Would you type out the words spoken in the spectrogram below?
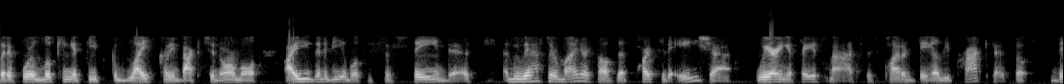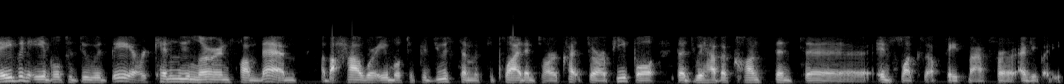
but if we're looking at people, life coming back to normal, are you going to be able to sustain this? I mean, we have to remind ourselves that parts of Asia wearing a face mask is part of daily practice. So they've been able to do it there. Can we learn from them about how we're able to produce them and supply them to our to our people that we have a constant uh, influx of face masks for everybody?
